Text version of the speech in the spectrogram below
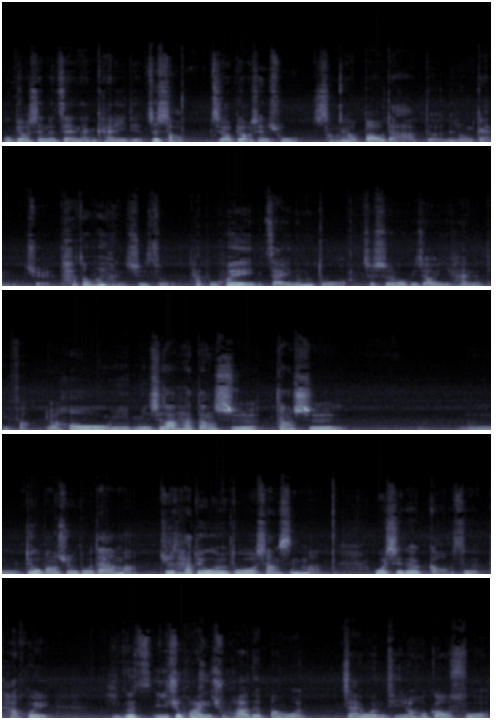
我表现的再难堪一点，至少。只要表现出想要报答的那种感觉，他都会很知足，他不会在意那么多，这是我比较遗憾的地方。然后你你知道他当时当时，嗯，对我帮助有多大吗？就是他对我有多上心吗？我写的稿子，他会一个一句话一句话的帮我摘问题，然后告诉我，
